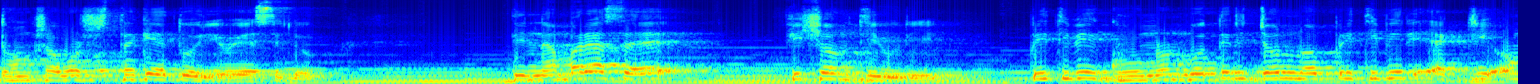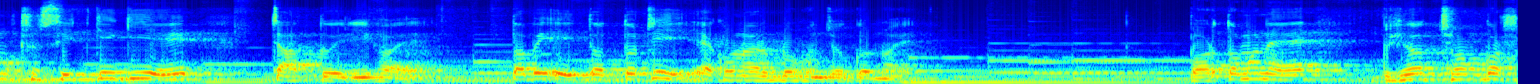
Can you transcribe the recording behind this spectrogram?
ধ্বংসাবশেষ থেকে তৈরি হয়েছিল। তিন নম্বরে আছে ফিশন থিওরি। পৃথিবীর ঘূর্ণন গতির জন্য পৃথিবীর একটি অংশ ছিটকে গিয়ে চাঁদ তৈরি হয়। তবে এই তত্ত্বটি এখন আর গ্রহণযোগ্য নয়। বর্তমানে বৃহৎ সংঘর্ষ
